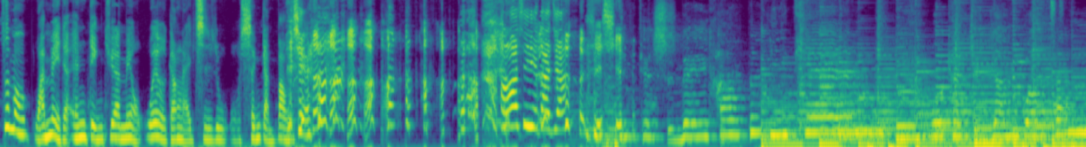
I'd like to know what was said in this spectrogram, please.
这么完美的 ending 居然没有威尔刚来置入，我深感抱歉。好了，谢谢大家，谢谢。今天是美好的一天，我看见阳光灿烂。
